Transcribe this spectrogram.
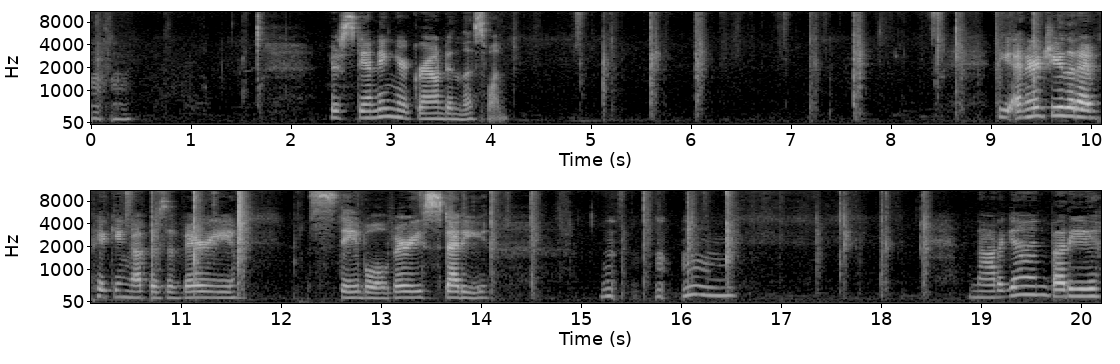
mm -mm. you're standing your ground in this one. The energy that I'm picking up is a very stable, very steady. Mm not again, buddy.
